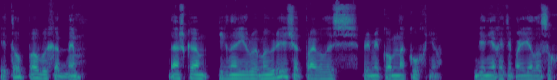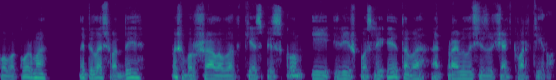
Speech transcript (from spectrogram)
и то по выходным. Дашка, игнорируя мою речь, отправилась прямиком на кухню, где нехотя поела сухого корма, напилась воды, пошебуршала в лотке с песком и лишь после этого отправилась изучать квартиру.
